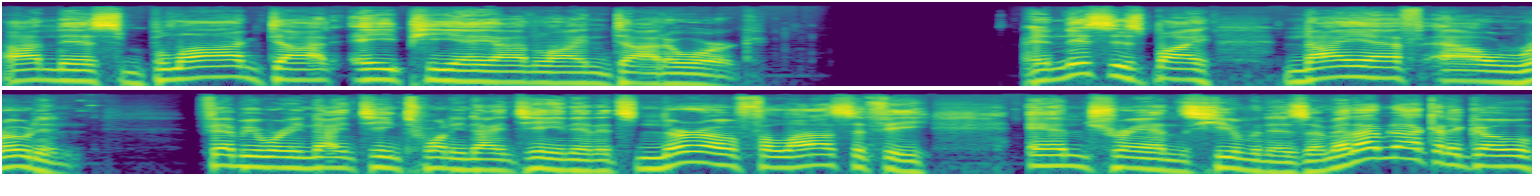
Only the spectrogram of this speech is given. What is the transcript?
on this blog.apaonline.org. And this is by Nayef Al-Rodhan, February 19, 2019, and it's neurophilosophy and transhumanism. And I'm not going to go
